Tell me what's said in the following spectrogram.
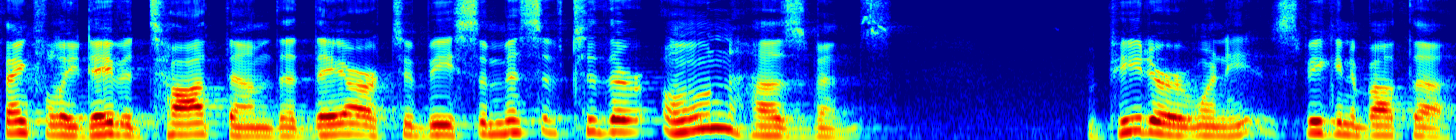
Thankfully, David taught them that they are to be submissive to their own husbands. Peter, when he speaking about the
